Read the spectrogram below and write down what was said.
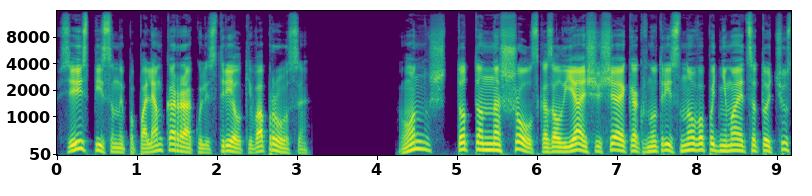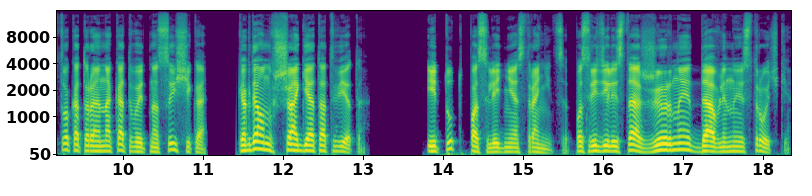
Все исписаны по полям каракули, стрелки, вопросы. «Он что-то нашел», — сказал я, ощущая, как внутри снова поднимается то чувство, которое накатывает на сыщика, когда он в шаге от ответа. И тут последняя страница. Посреди листа жирные давленные строчки.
